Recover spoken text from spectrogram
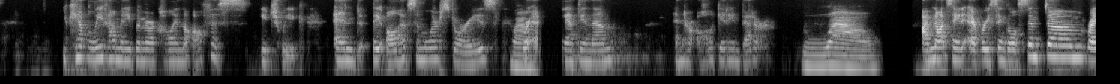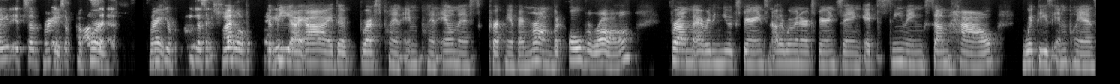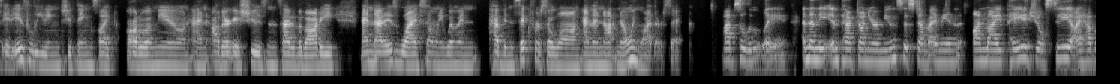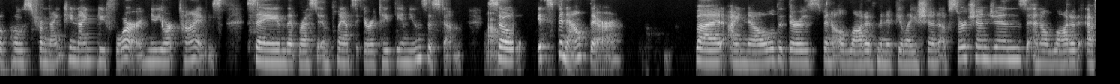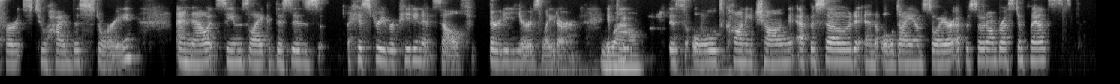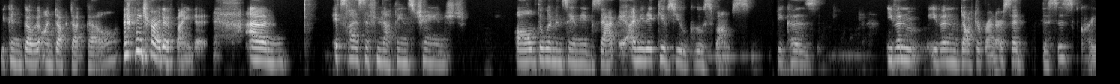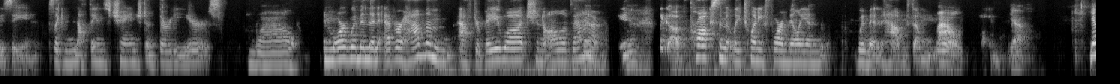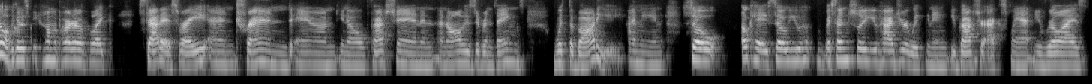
You can't believe how many women are calling the office each week. And they all have similar stories. Wow. We're planting them and they're all getting better. Wow. I'm not saying every single symptom, right? It's a right, it's a process. Right. Your body doesn't heal over the BII, the breast plan implant illness, correct me if I'm wrong, but overall, from everything you experience and other women are experiencing, it's seeming somehow with these implants, it is leading to things like autoimmune and other issues inside of the body. And that is why so many women have been sick for so long and then not knowing why they're sick. Absolutely. And then the impact on your immune system. I mean, on my page, you'll see I have a post from 1994, New York Times, saying that breast implants irritate the immune system. Wow. So it's been out there. But I know that there's been a lot of manipulation of search engines and a lot of efforts to hide this story. And now it seems like this is history repeating itself 30 years later. Wow. If you this old Connie Chung episode and old Diane Sawyer episode on breast implants. You can go on DuckDuckGo and try to find it. Um, it's as if nothing's changed. All of the women saying the exact, I mean, it gives you goosebumps because even even Dr. Brenner said, this is crazy. It's like nothing's changed in 30 years. Wow and more women than ever have them after Baywatch and all of that. Yeah. Right? Yeah. Like approximately 24 million women have them. Wow. Yeah. Yeah. Well, because it's become a part of like status, right? And trend and, you know, fashion and, and all these different things with the body. I mean, so, okay. So you essentially, you had your awakening, you got your explant, you realized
